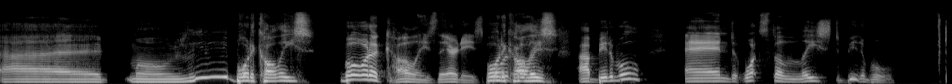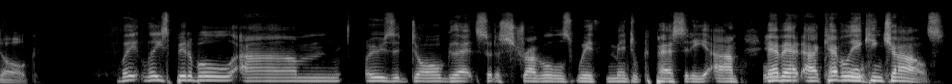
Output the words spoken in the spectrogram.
uh, more- border collies, Border collies. There it is. border, collies. are biddable. And what's the least biddable dog? Le- least biddable. Um, who's a dog that sort of struggles with mental capacity? Um, how Ooh. about uh, Cavalier Ooh. King Charles?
